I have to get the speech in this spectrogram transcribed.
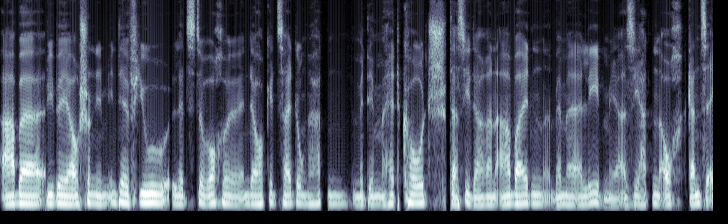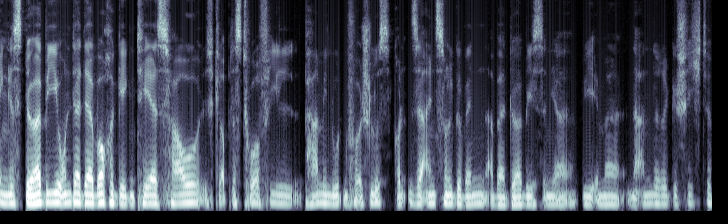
Aber wie wir ja auch schon im Interview letzte Woche in der Hockey-Zeitung hatten mit dem Head Coach, dass sie daran arbeiten, wenn wir erleben. Ja, sie hatten auch ganz enges Derby unter der Woche gegen TSV. Ich glaube, das Tor fiel Spiel ein paar Minuten vor Schluss konnten sie 1-0 gewinnen, aber Derbys sind ja wie immer eine andere Geschichte.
